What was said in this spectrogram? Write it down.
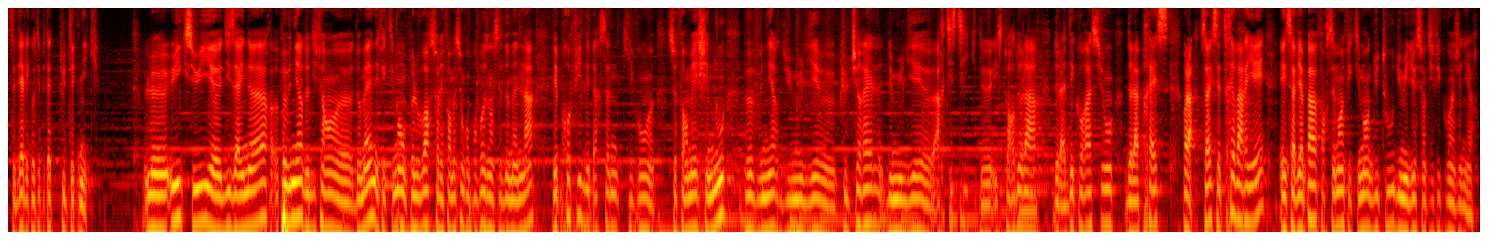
c'est-à-dire les côtés peut-être plus techniques. Le UX UI euh, designer peut venir de différents euh, domaines. Effectivement, on peut le voir sur les formations qu'on propose dans ces domaines-là. Les profils des personnes qui vont euh, se former chez nous peuvent venir du milieu culturel, du milieu artistique, de l'histoire de l'art, de la décoration, de la presse. Voilà, c'est vrai que c'est très varié et ça vient pas forcément effectivement du tout du milieu scientifique ou ingénieur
